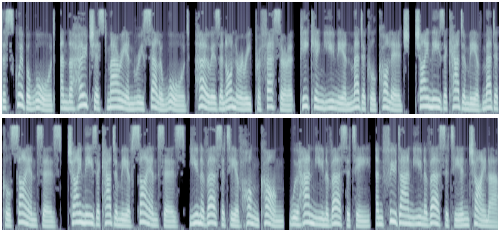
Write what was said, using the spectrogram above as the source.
the Squibb Award, and the Hoechst Marion Roussel Award. Ho is an honorary professor at Peking Union Medical College, Chinese Academy of Medical Sciences, Chinese Academy of Sciences, University of Hong Kong, Wuhan University, and Fudan University in China.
